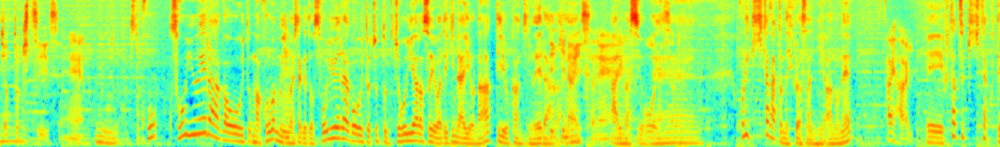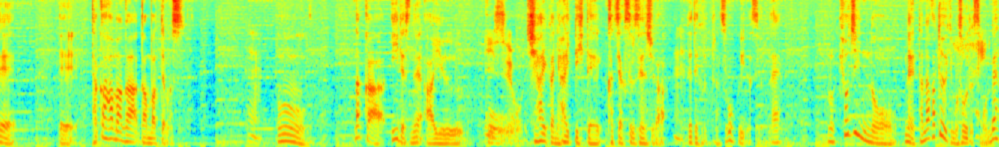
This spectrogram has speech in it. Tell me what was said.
ちょっときついですよね。うん、ちょっとこうそういうエラーが多いと、まあ、この前も言いましたけど、そういうエラーが多いとちょっと上位争いはできないよなっていう感じのエラーが、ね、できないですね。ありますよね。ね。これ聞きたかったんで日倉さんにあのね、はいはい。え2つ聞きたくて、えー高浜が頑張ってます、うん。なんかいいですね。ああいうこう支配下に入ってきて活躍する選手が出てくるってのはすごくいいですよね。この巨人の、ね、田中豊樹もそうですもんね、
